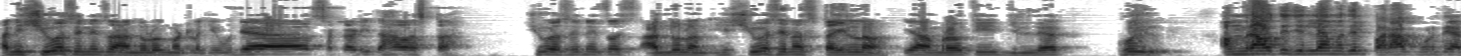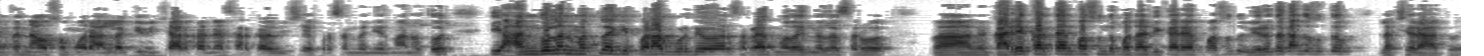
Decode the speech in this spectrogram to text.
आणि शिवसेनेचं आंदोलन म्हटलं की उद्या सकाळी दहा वाजता शिवसेनेचं आंदोलन हे शिवसेना स्टाईलनं या अमरावती जिल्ह्यात होईल. अमरावती जिल्ह्यामधील पराग गुर्दे यांचं नाव समोर आलं की विचार करण्यासारखा विषय प्रसंग निर्माण होतोय. की आंदोलन म्हटलं की पराग गुर्देवर सगळ्यात मदत नजर सर्व कार्यकर्त्यांपासून तर पदाधिकाऱ्यांपासून तर विरोधकांचं सुद्धा लक्ष राहतोय.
